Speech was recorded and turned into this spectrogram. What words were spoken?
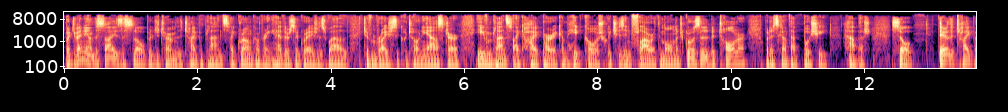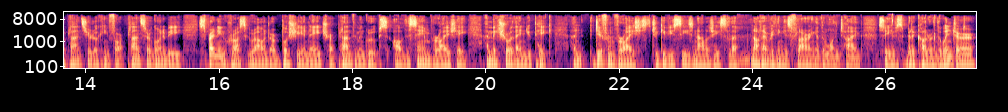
But depending on the size of the slope will determine the type of plants. Like ground covering heathers are great as well. Different varieties of Cotoneaster. Even plants like Hypericum Hidcote, which is in flower at the moment, grows a little bit taller, but it's got that bushy habit. So they're the type of plants you're looking for. Plants that are going to be spreading across the ground or bushy in nature. Plant them in groups of the same variety and make sure then you pick and different varieties to give you seasonality so that not everything is flowering at the one time. So you have a bit of colour in the winter,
